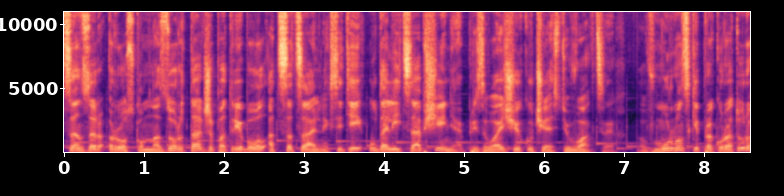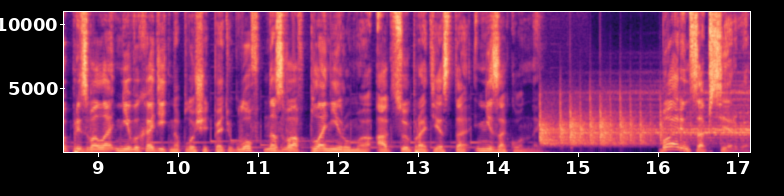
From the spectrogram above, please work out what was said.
Цензор Роскомнадзор также потребовал от социальных сетей удалить сообщения, призывающие к участию в акциях. В Мурманске прокуратура призвала не выходить на площадь Пять углов, назвав планируемую акцию протеста незаконной. Баренц-Обсервер.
